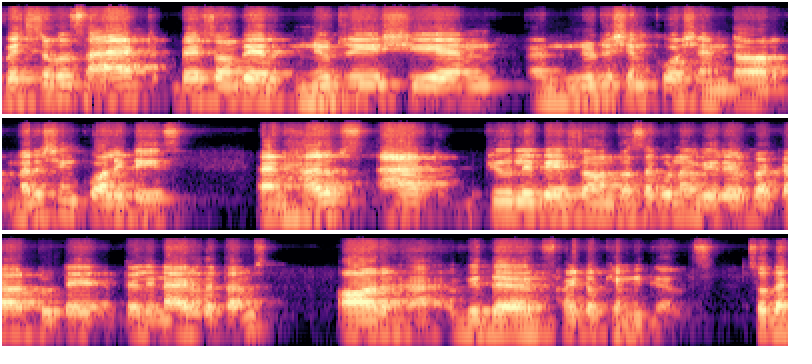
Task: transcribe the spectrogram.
vegetables act based on their nutrition uh, nutrition quotient or nourishing qualities and herbs act purely based on rasaguna virabhaka to tell in ayurveda terms or uh, with the phytochemicals so the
